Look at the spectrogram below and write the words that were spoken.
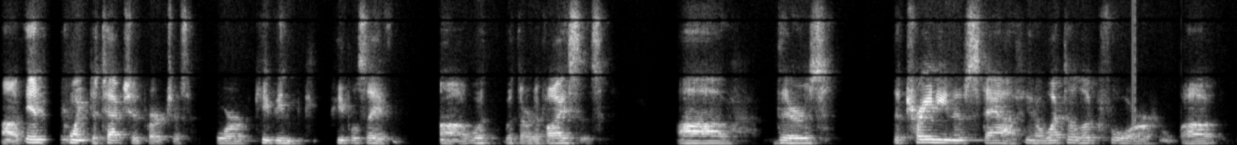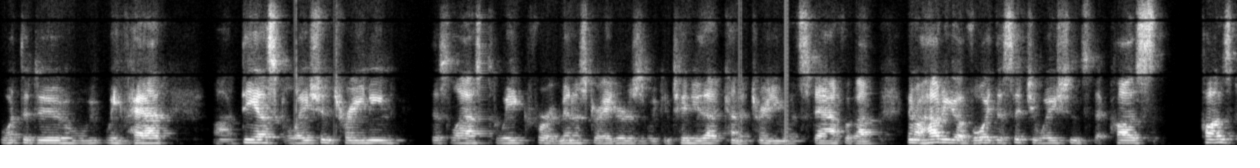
uh, endpoint detection purchase for keeping people safe uh, with, with their devices. Uh, there's the training of staff, you know, what to look for, uh, what to do. We've had uh, de escalation training this last week for administrators. We continue that kind of training with staff about, you know, how do you avoid the situations that cause cause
